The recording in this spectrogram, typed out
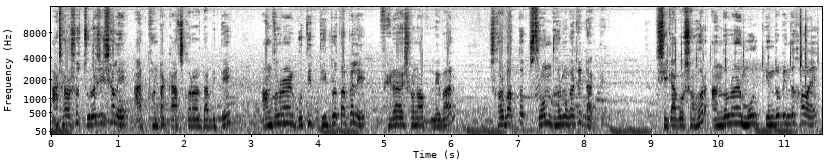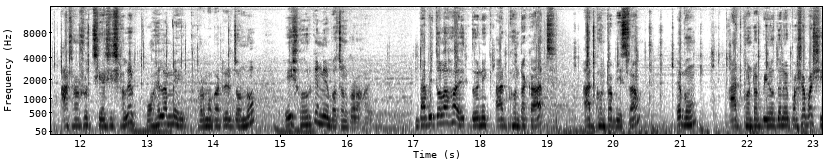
আঠারোশো চুরাশি সালে আট ঘণ্টা কাজ করার দাবিতে আন্দোলনের গতির তীব্রতা পেলে ফেডারেশন অফ লেবার সর্বাত্মক শ্রম ধর্মঘটের ডাক দেন। শিকাগো শহর আন্দোলনের মূল কেন্দ্রবিন্দু হওয়ায় আঠারোশো ছিয়াশি সালের পহেলা মে ধর্মঘটের জন্য এই শহরকে নির্বাচন করা হয়। দাবি তোলা হয় দৈনিক আট ঘণ্টা কাজ, আট ঘণ্টা বিশ্রাম এবং আট ঘণ্টা বিনোদনের পাশাপাশি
